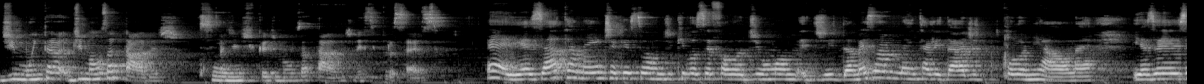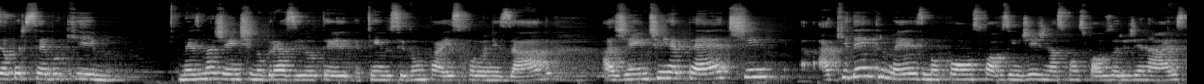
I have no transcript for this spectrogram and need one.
de muita de mãos atadas. Sim. A gente fica de mãos atadas nesse processo. É, e exatamente a questão de que você falou de uma de, da mesma mentalidade colonial, né? E às vezes eu percebo que mesmo a gente no Brasil ter, tendo sido um país colonizado, a gente repete aqui dentro mesmo com os povos indígenas, com os povos originários,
